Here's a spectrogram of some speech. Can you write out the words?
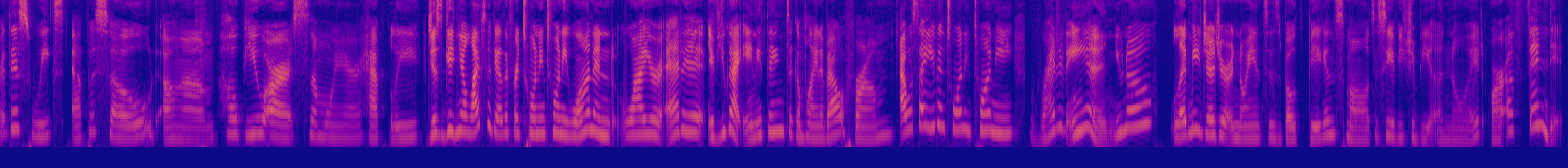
for this week's episode. Um, hope you are somewhere happily just getting your life together for 2021. And while you're at it, if you got anything to complain about from, I would say even 2020, write it in, you know? Let me judge your annoyances, both big and small, to see if you should be annoyed or offended.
